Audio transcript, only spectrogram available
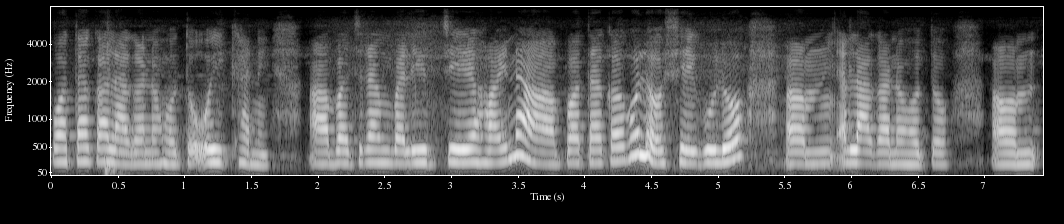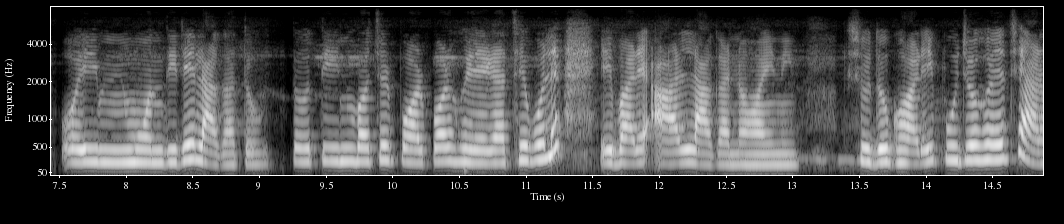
পতাকা লাগানো হতো ওইখানে। বজরংবলীর যে হয় না পতাকাগুলো সেগুলো লাগানো হতো। ওই মন্দিরে লাগাতো। তো তিন বছর পর পর হয়ে গেছে বলে এবারে আর লাগানো হয়নি। শুধু ঘরেই পুজো হয়েছে আর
